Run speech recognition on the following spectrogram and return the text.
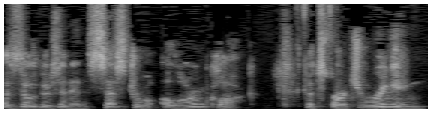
as though there's an ancestral alarm clock that starts ringing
